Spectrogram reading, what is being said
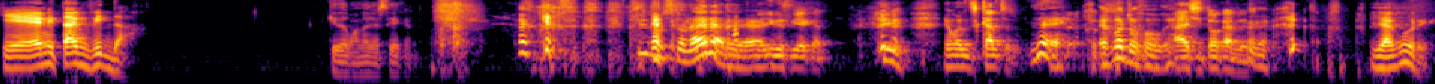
και anytime Vinda. Κοίτα μαλάκα τι έκανε. Στον αέρα, ρε. Είδες τι έκανε. Έβαλε τις κάλτσες μου. Ναι, εγώ το έχω βγάλει. Α, εσύ το έκανες. Για γούρι.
